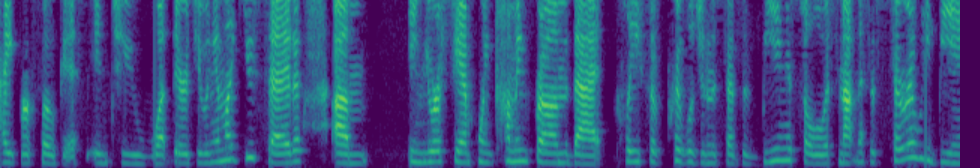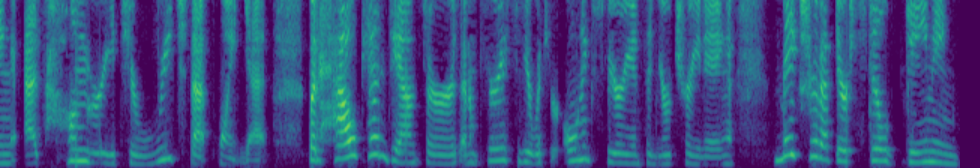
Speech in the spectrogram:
hyper focus into what they're doing. And like you said, um, in your standpoint coming from that place of privilege in the sense of being a soloist not necessarily being as hungry to reach that point yet. But how can dancers and i'm curious to hear with your own experience and your training make sure that they're still gaining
